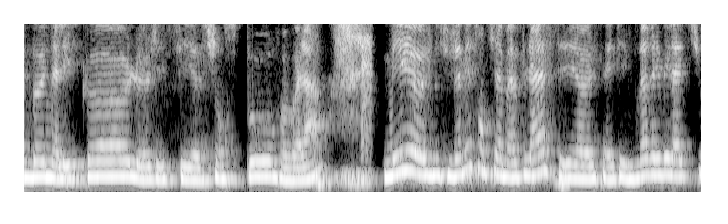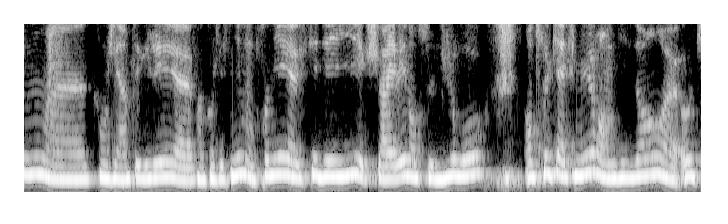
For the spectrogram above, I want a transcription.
bonne à l'école, j'ai fait euh, Sciences Po, voilà. Mais euh, je me suis jamais sentie à ma place et euh, ça a été une vraie révélation euh, quand j'ai intégré, enfin quand j'ai signé mon premier CDI et que je suis arrivée dans ce bureau entre quatre murs en me disant ok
